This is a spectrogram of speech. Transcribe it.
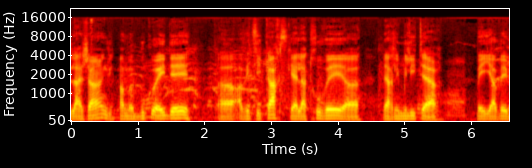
la jungle m'a beaucoup aidé euh, avec les cartes qu'elle a trouvées euh, vers les militaires. Mais il y avait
